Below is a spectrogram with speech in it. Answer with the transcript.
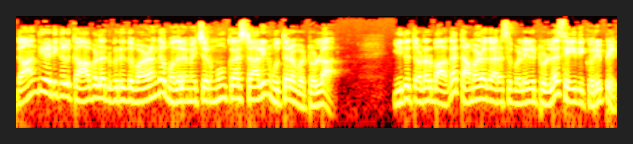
காந்தியடிகள் காவலர் விருது வழங்க முதலமைச்சர் மு க ஸ்டாலின் உத்தரவிட்டுள்ளார். இது தொடர்பாக தமிழக அரசு வெளியிட்டுள்ள செய்திக்குறிப்பில்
